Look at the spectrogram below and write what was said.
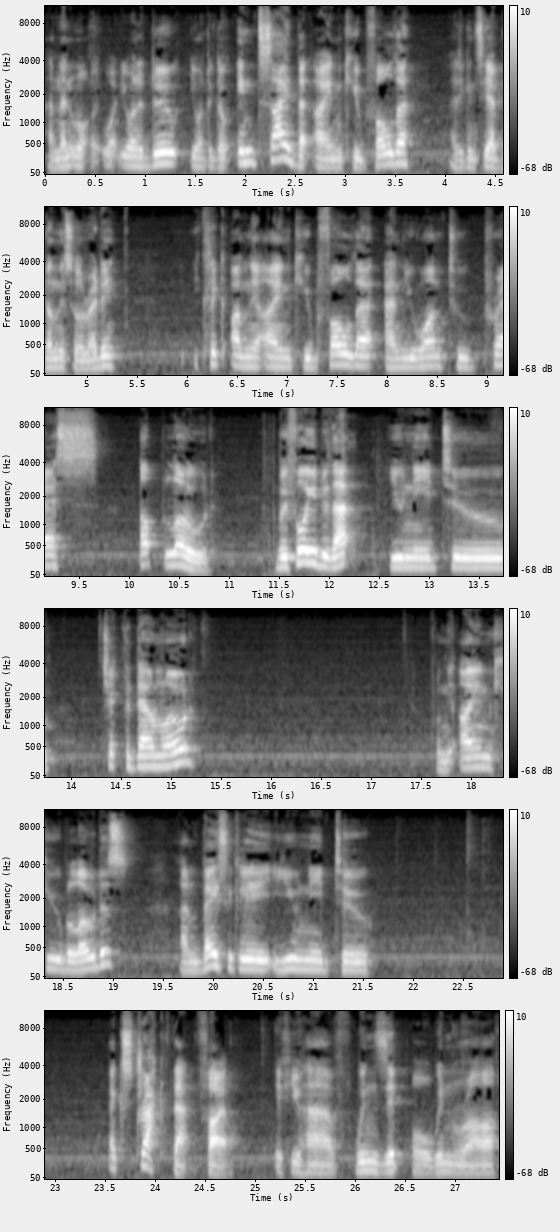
And then what, what you want to do, you want to go inside that IonCube folder. As you can see, I've done this already. You click on the IonCube folder and you want to press upload. Before you do that, you need to check the download from the IonCube loaders and basically you need to extract that file. If you have WinZip or WinRAR,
